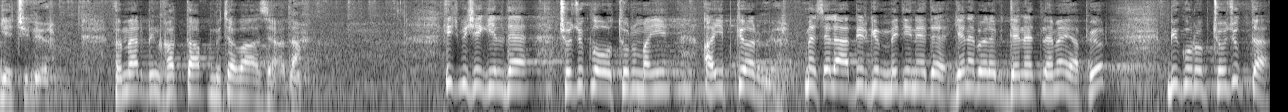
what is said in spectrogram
geçiliyor. Ömer bin Hattab mütevazi adam. Hiçbir şekilde çocukla oturmayı ayıp görmüyor. Mesela bir gün Medine'de gene böyle bir denetleme yapıyor. Bir grup çocuk da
